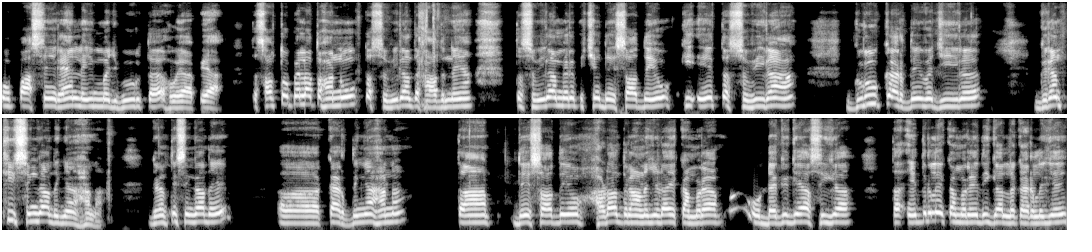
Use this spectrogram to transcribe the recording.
ਉਹ ਪਾਸੇ ਰਹਿਣ ਲਈ ਮਜਬੂਰ ਹੋਇਆ ਪਿਆ। ਤਾਂ ਸਭ ਤੋਂ ਪਹਿਲਾਂ ਤੁਹਾਨੂੰ ਤਸਵੀਰਾਂ ਦਿਖਾ ਦਿੰਨੇ ਆ ਤਸਵੀਰਾਂ ਮੇਰੇ ਪਿੱਛੇ ਦੇਖ ਸਕਦੇ ਹੋ ਕਿ ਇਹ ਤਸਵੀਰਾਂ ਗੁਰੂ ਘਰ ਦੇ ਵਜ਼ੀਰ ਗ੍ਰੰਥੀ ਸਿੰਘਾਂ ਦੀਆਂ ਹਨ। ਗ੍ਰੰਥੀ ਸਿੰਘਾਂ ਦੇ ਅਹ, ਘਰ ਦੀਆਂ ਹਨ। ਤਾਂ ਦੇਖ ਸਕਦੇ ਹੋ ਹੜ੍ਹਾਂ ਦੌਰਾਨ ਜਿਹੜਾ ਇਹ ਕਮਰਾ ਉਹ ਡਿੱਗ ਗਿਆ ਸੀਗਾ। ਤਾਂ ਇਧਰਲੇ ਕਮਰੇ ਦੀ ਗੱਲ ਕਰ ਲਈਏ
